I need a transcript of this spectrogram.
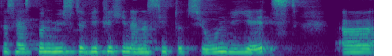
Das heißt, man müsste wirklich in einer Situation wie jetzt äh,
